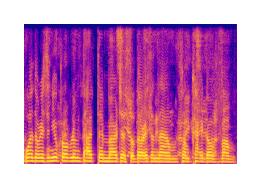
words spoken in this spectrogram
when there is a new problem that emerges or there is an, um, some kind of um,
